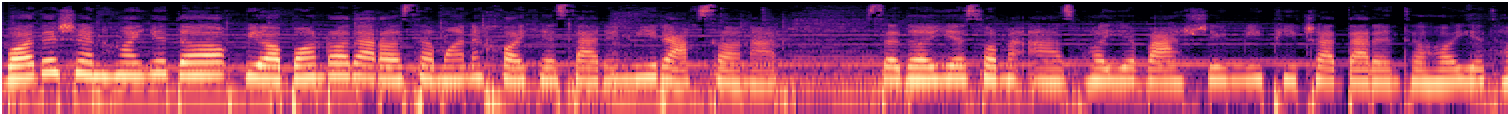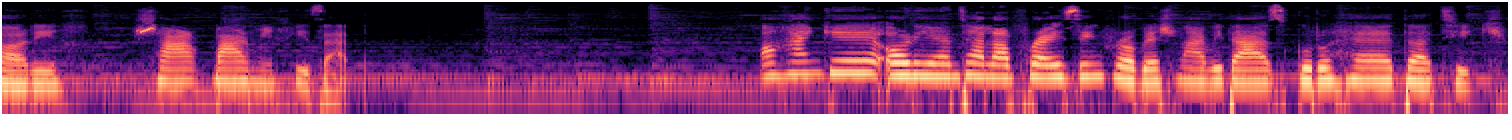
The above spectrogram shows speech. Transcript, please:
باد شنهای داغ بیابان را در آسمان خاکستری میرقصاند. صدای سم اسبهای وحشی میپیچد در انتهای تاریخ. شرق برمیخیزد. آهنگ Oriental Uprising رو بشنوید از گروه داتیک.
